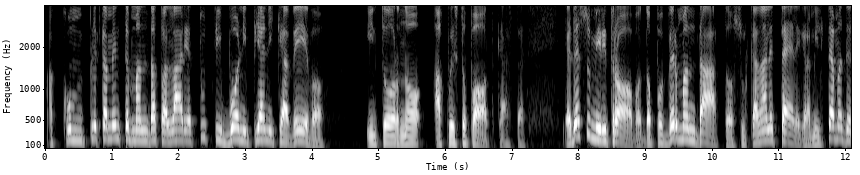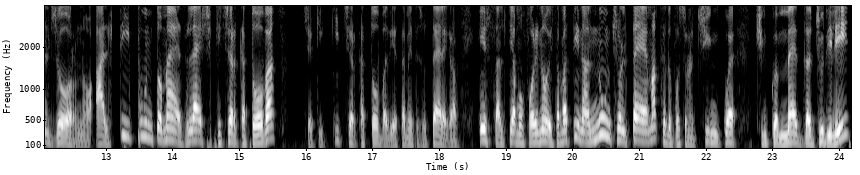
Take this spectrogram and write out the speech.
ha completamente mandato all'aria tutti i buoni piani che avevo intorno a questo podcast. E adesso mi ritrovo, dopo aver mandato sul canale Telegram il tema del giorno al t.me slash chi cerca Tova, cerchi chi cerca Tova direttamente su Telegram e saltiamo fuori noi. Stamattina annuncio il tema, credo fossero le 5, 5 e mezza giù di lì.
